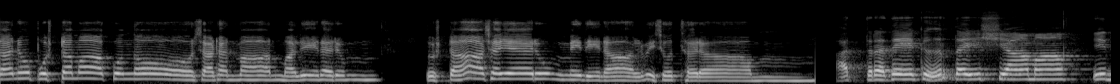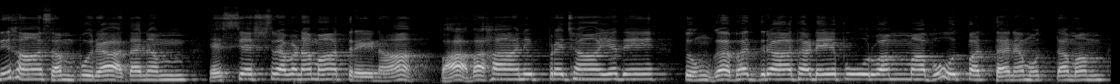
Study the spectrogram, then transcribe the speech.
തനു പുഷ്ടമാക്കുന്നു ഷഠന്മാർ മലിനരും ദുഷ്ടാശയരും ഇതിനാൽ വിശുദ്ധരാം. അത്രതേ കീർത്തയിഷ്യാമ ഇതിഹാസം പുരാതനം. യസ്യ ശ്രവണമാത്രേണ പാപഹാനി പ്രജായതേ തുംഗഭദ്രാതടേ പൂർവം അഭൂത്പത്തനമുത്തമം.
